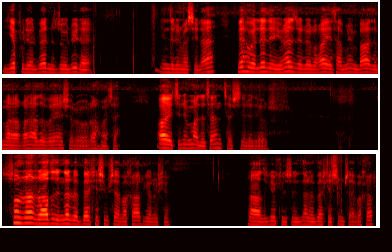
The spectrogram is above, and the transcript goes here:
yapılıyor ve nüzulüyle indirilmesiyle ve huvellezî yunezzilul gayse min ba'di ma ganadu ve yenşuru rahmete ayetini maddeten tefsir ediyor. Sonra Ra'dı dinler ve Berke şimşeğe bakar görür ki Ra'dı gökyüzünü dinler ve Berke şimşeğe bakar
